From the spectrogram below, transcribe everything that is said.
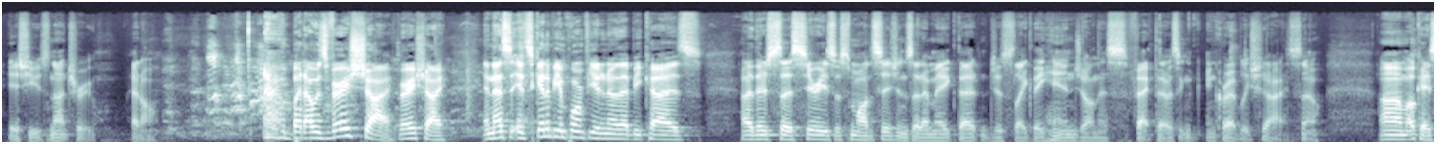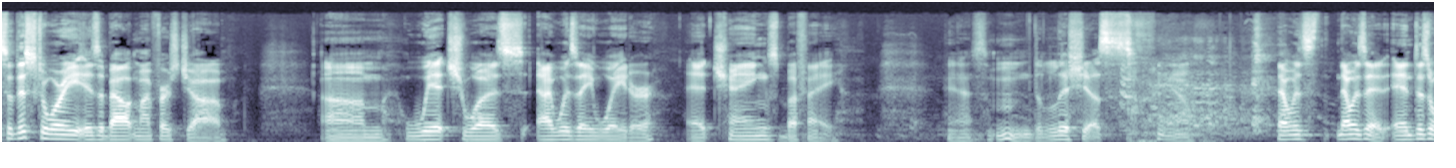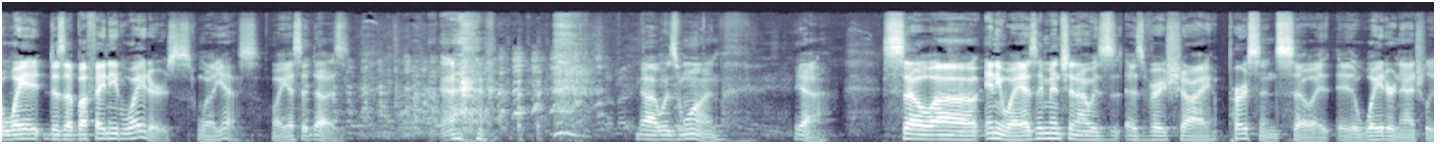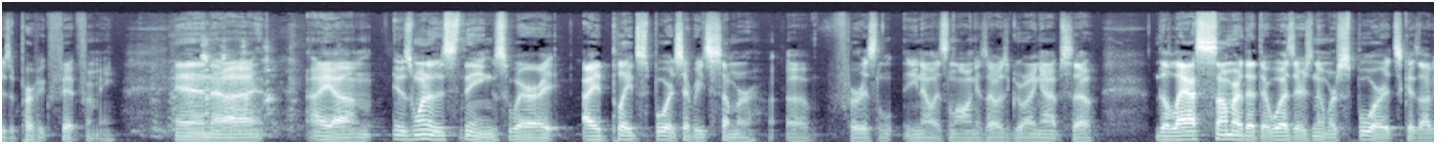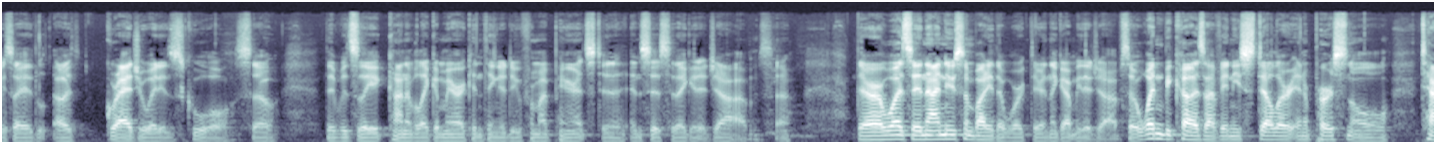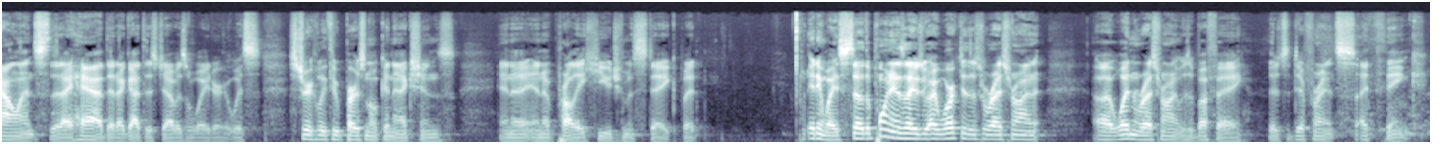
issues. Not true at all. but I was very shy, very shy, and that's it's going to be important for you to know that because uh, there's a series of small decisions that I make that just like they hinge on this fact that I was in- incredibly shy. So, um, okay, so this story is about my first job, um, which was I was a waiter at Cheng's Buffet. Yes, mm, delicious. know. That was that was it. And does a wait does a buffet need waiters? Well, yes. Well, yes, it does. no, it was one. Yeah. So uh, anyway, as I mentioned, I was, I was a very shy person, so a, a waiter naturally was a perfect fit for me. And uh, I, um, it was one of those things where I, I had played sports every summer uh, for as you know as long as I was growing up. So the last summer that there was, there was no more sports because obviously I, had, I graduated school. So it was a kind of like American thing to do for my parents to insist that I get a job. So there I was, and I knew somebody that worked there, and they got me the job. So it wasn't because I have any stellar interpersonal talents that I had that I got this job as a waiter. It was strictly through personal connections, and a, and a probably a huge mistake. But anyway, so the point is, I, I worked at this restaurant. Uh, it wasn't a restaurant; it was a buffet. There's a difference, I think.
